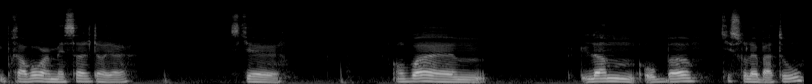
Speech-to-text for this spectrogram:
il pourrait avoir un message derrière. Parce que on voit l'homme au bas qui est sur le bateau.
